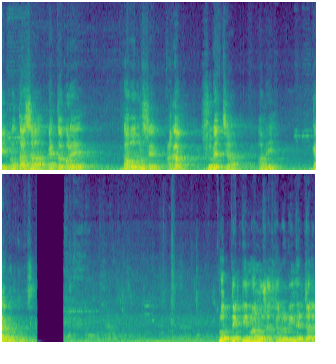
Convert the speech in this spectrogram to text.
এই প্রত্যাশা ব্যক্ত করে নববর্ষের আগাম শুভেচ্ছা, আমি জ্ঞাপন করছি। প্রত্যেকটি মানুষ আজকে আমরা ঋণের জালে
